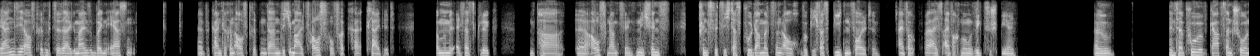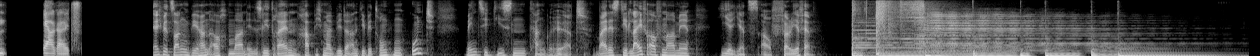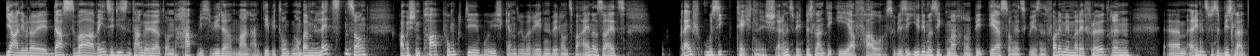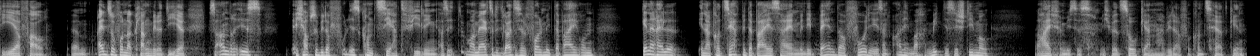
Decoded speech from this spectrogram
Fernsehauftritten, beziehungsweise allgemein so bei den ersten äh, bekannteren Auftritten dann sich immer als Hausfrau verkleidet. Kann man mit etwas Glück ein paar äh, Aufnahmen finden. Ich finde es find's witzig, dass Pur damals dann auch wirklich was bieten wollte. Einfach, als einfach nur Musik zu spielen. Also hinter Pur gab es dann schon Ehrgeiz. Ja, ich würde sagen, wir hören auch mal in das Lied rein. Hab ich mal wieder an die betrunken und wenn sie diesen Tango hört. Beides die Live-Aufnahme hier jetzt auf Furry FM. Ja, liebe Leute, das war, wenn Sie diesen Tango hört und hab mich wieder mal an dir betrunken. Und beim letzten Song habe ich ein paar Punkte, wo ich gern drüber reden will. Und zwar einerseits rein musiktechnisch erinnert es mich ein bisschen an die EAV, so wie sie ihr die Musik machen und wie der Song jetzt gewesen ist. Vor allem im Refrain drin ähm, erinnert es mich ein bisschen an die EAV. Ähm, rein so von der Klangmelodie her. Das andere ist, ich habe so wieder volles Konzertfeeling. Also man merkt, die Leute sind voll mit dabei und generell in einem Konzert mit dabei sein, wenn die Band da vor dir ist und alle machen mit, diese Stimmung. Ah, ich vermisse es. Ich würde so gern mal wieder auf ein Konzert gehen.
